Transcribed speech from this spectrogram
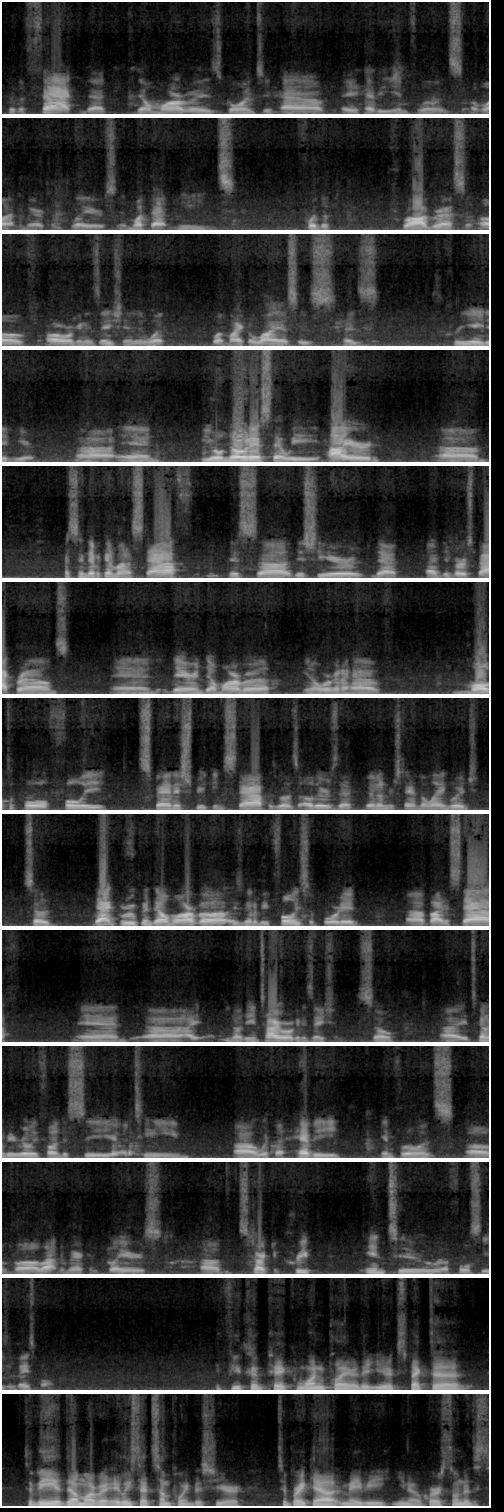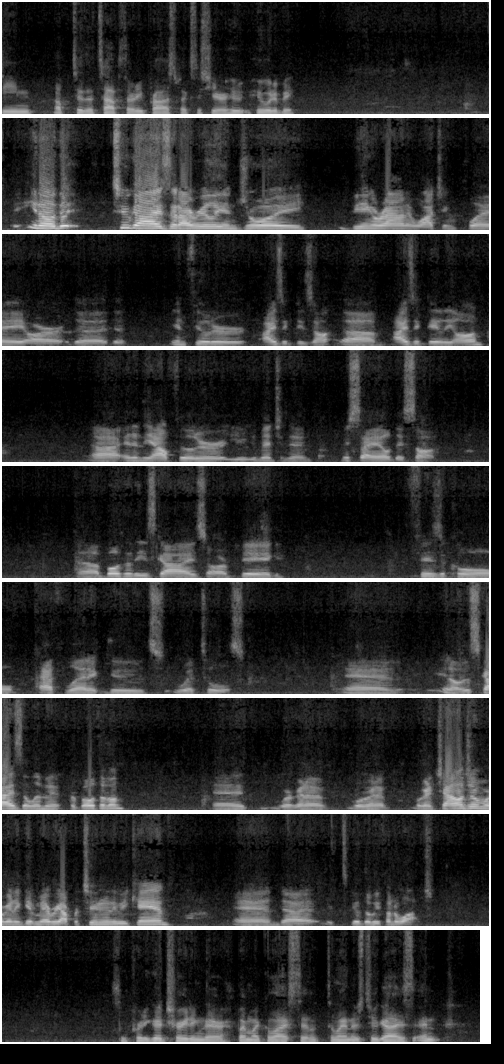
for the fact that Delmarva is going to have a heavy influence of Latin American players and what that means for the progress of our organization and what what Mike Elias has has created here. Uh, and you'll notice that we hired uh, a significant amount of staff this uh, this year that have diverse backgrounds, and there in Delmarva, you know, we're going to have multiple fully Spanish speaking staff as well as others that, that understand the language. So that group in Delmarva is going to be fully supported uh, by the staff and uh, I, you know, the entire organization. So uh, it's going to be really fun to see a team uh, with a heavy influence of uh, Latin American players um, start to creep into a full season baseball. If you could pick one player that you expect to to be at Delmarva at least at some point this year to break out and maybe you know burst onto the scene up to the top 30 prospects this year who, who would it be you know the two guys that i really enjoy being around and watching play are the, the infielder isaac Dezon, um, isaac de leon uh, and then the outfielder you, you mentioned him misael deson uh, both of these guys are big physical athletic dudes with tools. And you know, the sky's the limit for both of them. And we're gonna we're gonna we're gonna challenge them. We're gonna give them every opportunity we can, and uh, it's good. They'll be fun to watch. Some pretty good trading there by Michael Elias to, to land those two guys. And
